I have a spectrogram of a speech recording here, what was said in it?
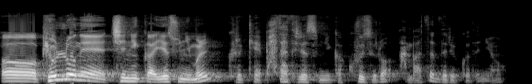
어, 변론에 지니까 예수님을 그렇게 받아들였습니까? 그것으로 안 받아들였거든요.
